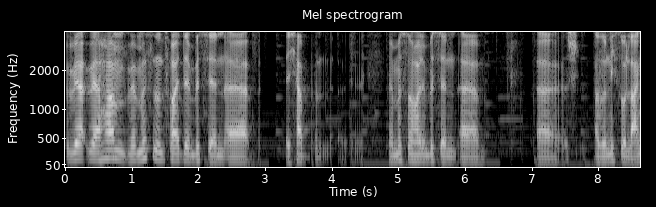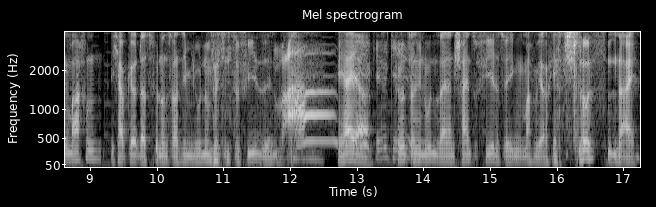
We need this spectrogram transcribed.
wir, wir haben, wir müssen uns heute ein bisschen, äh, ich habe, wir müssen heute ein bisschen, äh, äh, also nicht so lang machen. Ich habe gehört, dass 25 Minuten ein bisschen zu viel sind. Was? Ja, ja. Okay, okay. 25 Minuten seien anscheinend zu viel, deswegen machen wir auch jetzt Schluss. Nein.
